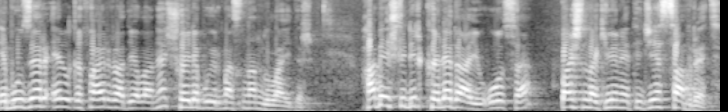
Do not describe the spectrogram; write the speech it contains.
Ebu Zer el-Gıfari radıyallahu şöyle buyurmasından dolayıdır. Habeşli bir köle dahi olsa başındaki yöneticiye sabret.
